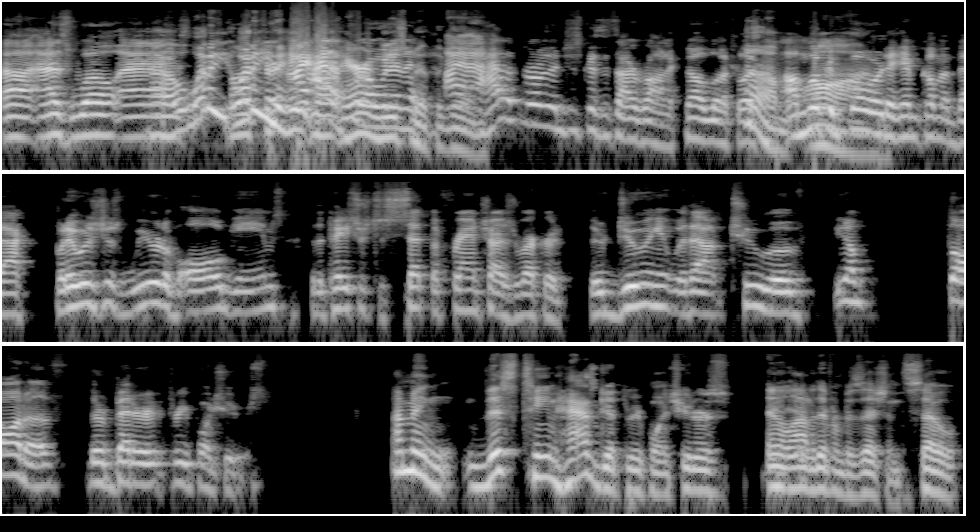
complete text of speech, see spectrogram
uh, as well as. Now, what are you? What are you hating on Aaron Nesmith again? I, I, had to throw it in just because it's ironic. No, look, look I'm looking on. forward to him coming back. But it was just weird of all games for the Pacers to set the franchise record. They're doing it without two of, you know, thought of their better three-point shooters. I mean, this team has good three point shooters in a lot of different positions, so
